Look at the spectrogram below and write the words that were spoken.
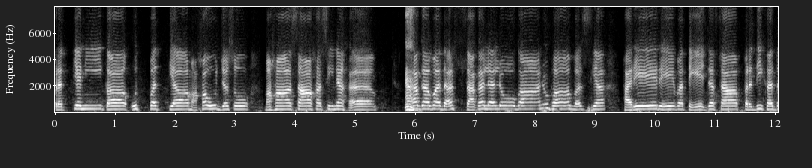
பிரத்யனீகா உற்பத்தியா மகௌஜசோ மகாசாகசினக भगवतः सकललोकानुभावस्य हरेरेव तेजसा प्रतिहत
